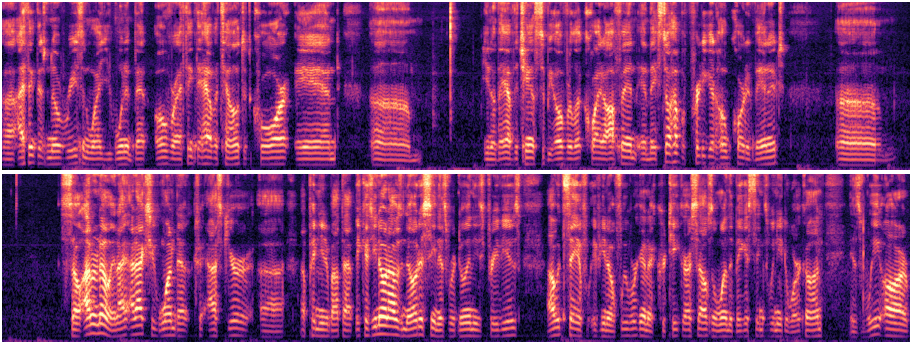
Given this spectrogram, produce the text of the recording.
uh, I think there's no reason why you wouldn't bet over. I think they have a talented core, and um, you know they have the chance to be overlooked quite often, and they still have a pretty good home court advantage. Um, so I don't know, and I, would actually wanted to, to ask your uh, opinion about that because you know what I was noticing as we're doing these previews I would say if, if you know if we were going to critique ourselves, and one of the biggest things we need to work on is we are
